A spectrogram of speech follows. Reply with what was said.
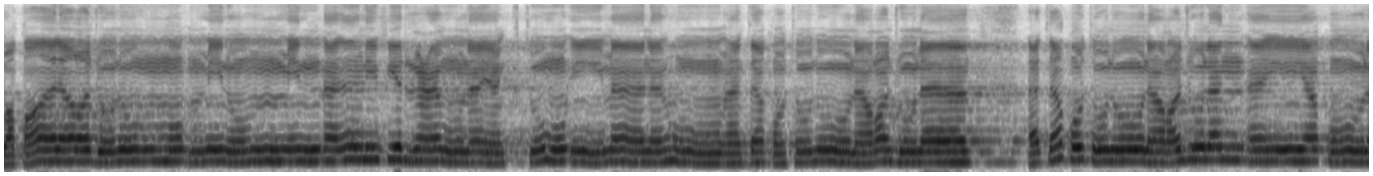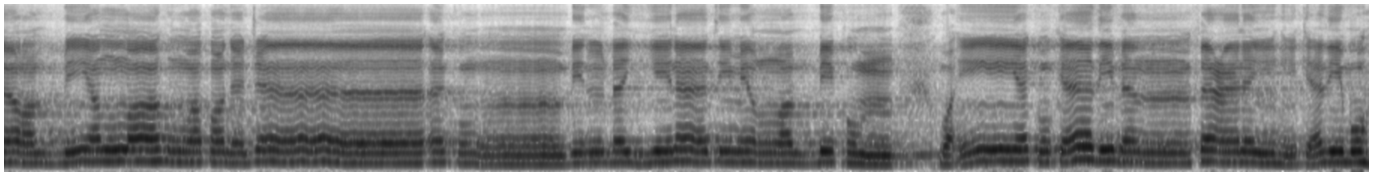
وقال رجل مؤمن من آل فرعون يكتم إيمانه أتقتلون رجلاً؟ أتقتلون رجلا أن يقول ربي الله وقد جاءكم بالبينات من ربكم وإن يك كاذبا فعليه كذبه.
